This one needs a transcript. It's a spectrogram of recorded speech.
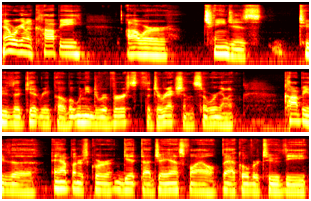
Now we're going to copy our changes to the Git repo, but we need to reverse the directions. So we're going to copy the app underscore git.js file back over to the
